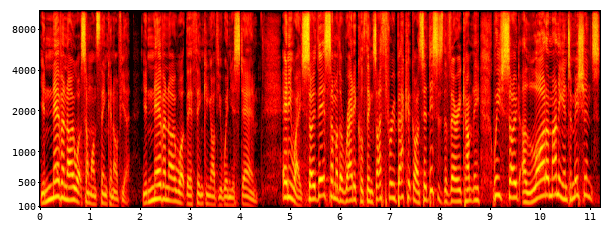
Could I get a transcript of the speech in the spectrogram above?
You never know what someone's thinking of you. You never know what they're thinking of you when you stand. Anyway, so there's some of the radical things I threw back at God and said, This is the very company. We've sowed a lot of money into missions.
